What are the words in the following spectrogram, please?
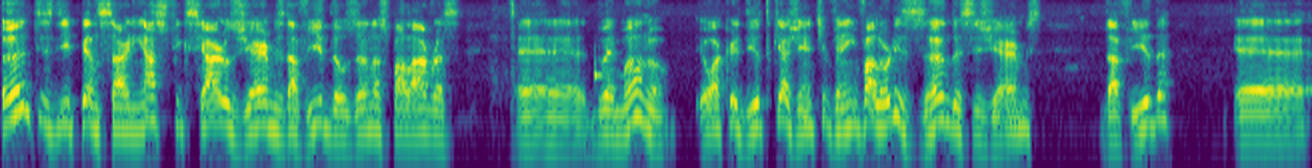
antes de pensar em asfixiar os germes da vida, usando as palavras é, do Emmanuel, eu acredito que a gente vem valorizando esses germes da vida, é,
